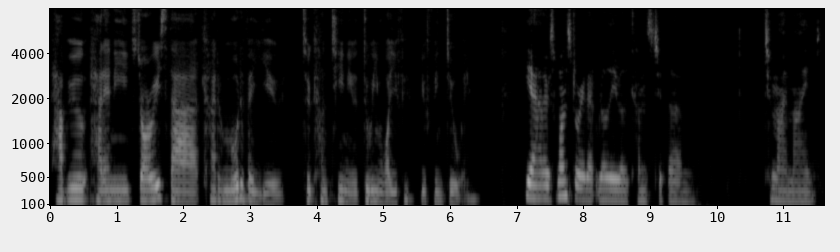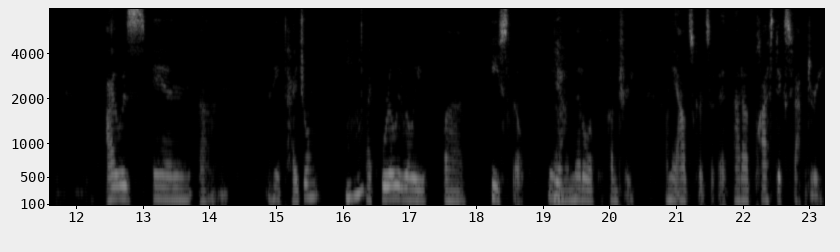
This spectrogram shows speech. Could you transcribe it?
have you had any stories that kind of motivate you to continue doing what you've you've been doing? Yeah, there's one story that really, really comes to the um, to my mind. I was in, um, I think Taichung, Mm-hmm. like really, really uh, east though, you know, Yeah. in the middle of the country, on the outskirts of it, at a plastics factory.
